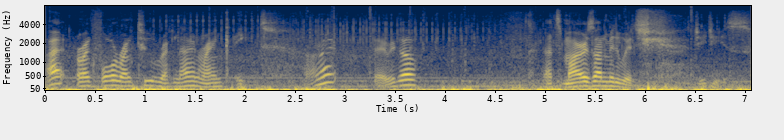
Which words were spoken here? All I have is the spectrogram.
Alright, rank 4, rank 2, rank 9, rank 8. Alright, there we go. That's Mars on Midwich. GG's.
